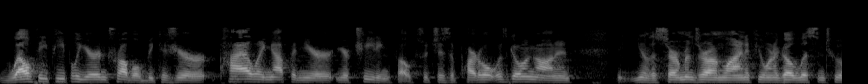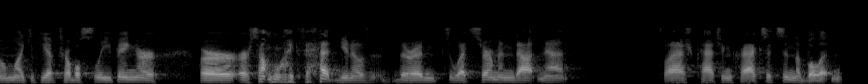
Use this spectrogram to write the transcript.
wealthy people, you're in trouble because you're piling up and you're you're cheating folks, which is a part of what was going on. And you know the sermons are online if you want to go listen to them. Like if you have trouble sleeping or or, or something like that, you know they're in what sermon.net slash patching cracks. It's in the bulletin.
